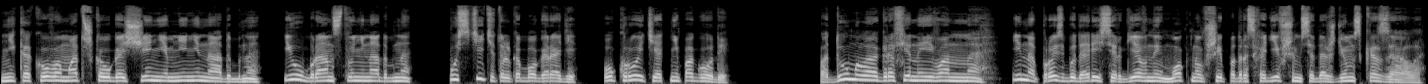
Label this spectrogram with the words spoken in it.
Никакого, матушка, угощения мне не надобно, и убранства не надобно. Пустите только Бога ради, укройте от непогоды. Подумала Аграфена Ивановна и на просьбу Дарьи Сергеевны, мокнувшей под расходившимся дождем, сказала.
